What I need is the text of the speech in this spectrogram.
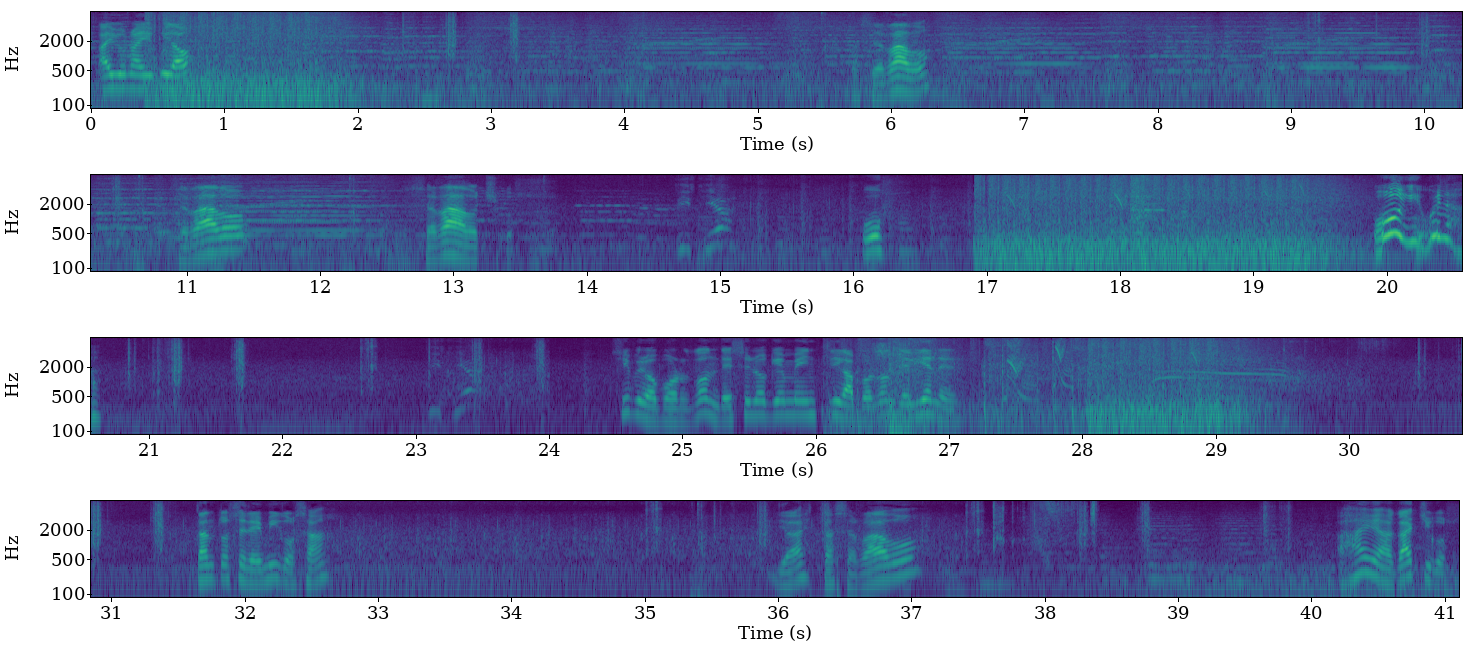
Hay uno ahí, cuidado. Está cerrado. Cerrado. Cerrado, chicos. Uf. ¡Uy, buena! Sí, pero ¿por dónde? Eso es lo que me intriga. ¿Por dónde vienen? Tantos enemigos, ¿ah? Ya, está cerrado. Ay, acá, chicos.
